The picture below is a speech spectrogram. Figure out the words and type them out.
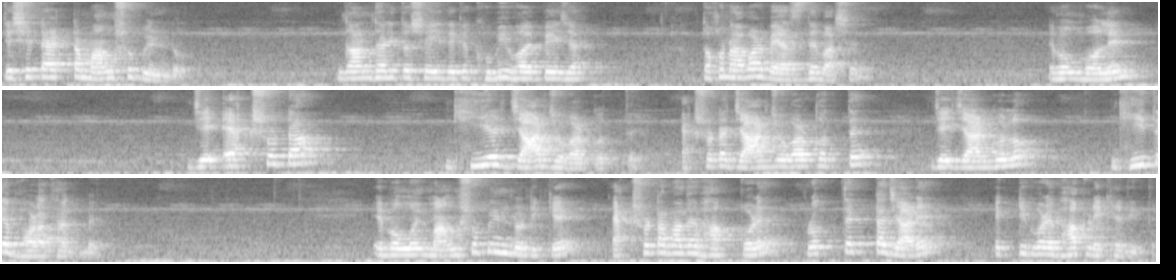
যে সেটা একটা মাংসপিণ্ড। গান্ধারী তো সেই দেখে খুবই ভয় পেয়ে যায়। তখন আবার ব্যাসদেব আসেন এবং বলেন যে একশোটা ঘিয়ের জার জোগাড় করতে, একশোটা জার জোগাড় করতে, যেই জারগুলো ঘিতে ভরা থাকবে এবং ওই মাংসপিণ্ডটিকে একশোটা ভাগে ভাগ করে প্রত্যেকটা জারে একটি করে ভাগ রেখে দিতে।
